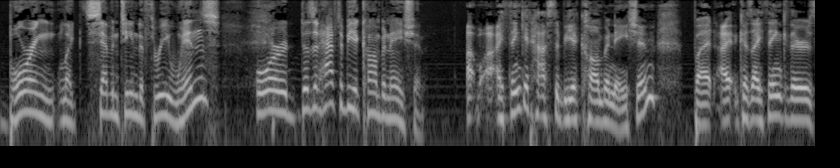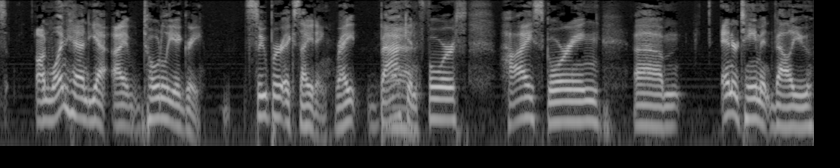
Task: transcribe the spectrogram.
boring like 17 to 3 wins or does it have to be a combination? Uh, I think it has to be a combination, but I because I think there's on one hand, yeah, I totally agree. Super exciting, right? Back Yeah. and forth, high scoring, um, entertainment value,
